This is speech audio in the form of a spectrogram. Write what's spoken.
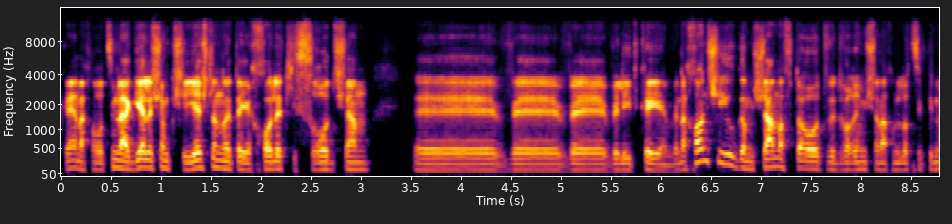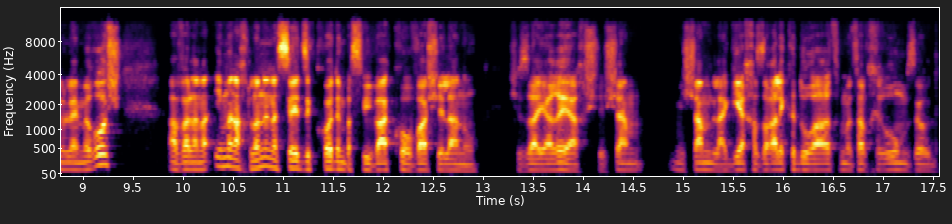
כן? אנחנו רוצים להגיע לשם כשיש לנו את היכולת לשרוד שם אה, ו- ו- ולהתקיים. ונכון שיהיו גם שם הפתעות ודברים שאנחנו לא ציפינו להם מראש, אבל אם אנחנו לא ננסה את זה קודם בסביבה הקרובה שלנו, שזה הירח, ששם, משם להגיע חזרה לכדור הארץ במצב חירום זה עוד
